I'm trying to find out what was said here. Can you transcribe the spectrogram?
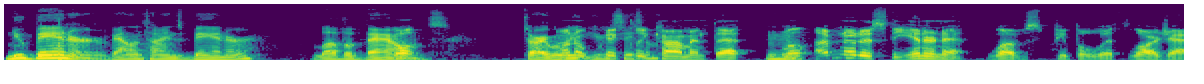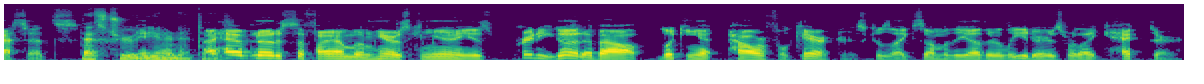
New banner, Valentine's banner, Love Abounds. Sorry, I want to quickly comment that Mhm. well, I've noticed the internet loves people with large assets. That's true. The internet does. I have noticed the Fire Emblem Heroes community is pretty good about looking at powerful characters because, like, some of the other leaders were like Hector.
